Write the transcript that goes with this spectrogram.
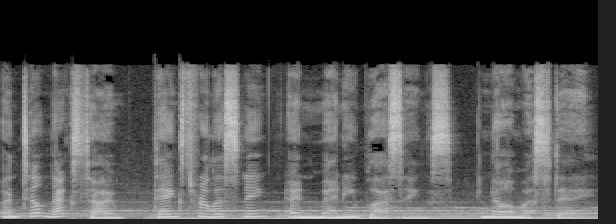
Until next time, thanks for listening and many blessings. Namaste.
